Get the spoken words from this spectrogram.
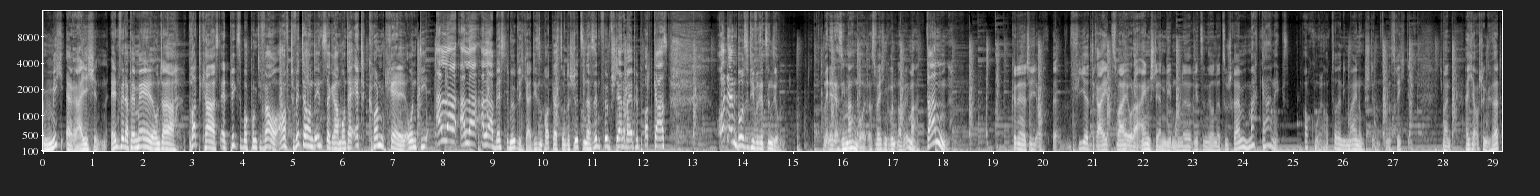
mich erreichen, entweder per Mail unter podcast.pixelbook.tv, auf Twitter und Instagram unter @konkrell und die aller, aller, allerbeste Möglichkeit, diesen Podcast zu unterstützen, das sind 5 Sterne bei Apple Podcast und eine positive Rezension. Wenn ihr das nicht machen wollt, aus welchen Gründen auch immer, dann könnt ihr natürlich auch 4, 3, 2 oder 1 Stern geben und eine Rezension dazu schreiben. Macht gar nichts. Auch cool. Hauptsache die Meinung stimmt und ist richtig. Ich meine, habe ich ja auch schon gehört,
